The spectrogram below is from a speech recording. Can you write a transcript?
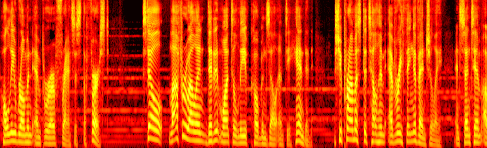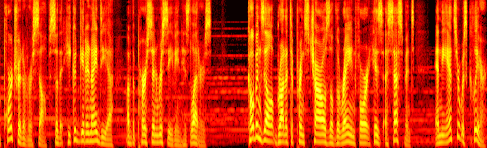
Holy Roman Emperor Francis I. Still, La Fruelin didn't want to leave Cobenzl empty handed. She promised to tell him everything eventually and sent him a portrait of herself so that he could get an idea of the person receiving his letters. Cobenzl brought it to Prince Charles of Lorraine for his assessment, and the answer was clear.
